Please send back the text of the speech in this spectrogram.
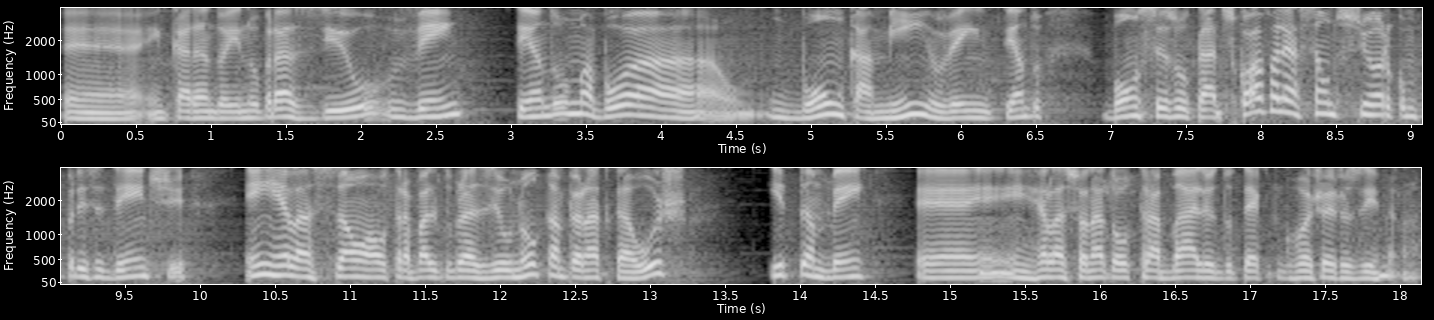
é, encarando aí no Brasil vem tendo uma boa, um bom caminho, vem tendo bons resultados. Qual a avaliação do senhor como presidente em relação ao trabalho do Brasil no Campeonato Gaúcho e também é, relacionado ao trabalho do técnico Rogério Zimmermann?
